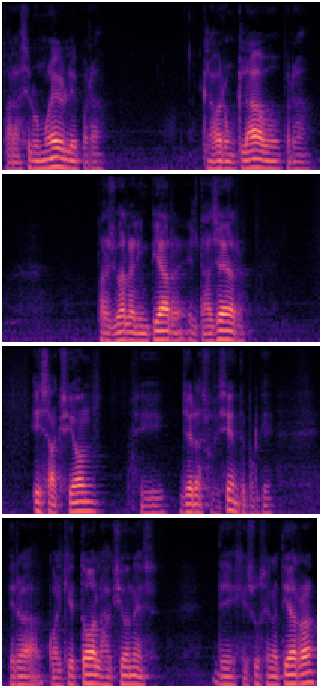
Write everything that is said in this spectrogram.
para hacer un mueble, para clavar un clavo, para, para ayudarle a limpiar el taller. Esa acción sí, ya era suficiente porque era cualquier, todas las acciones de Jesús en la tierra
